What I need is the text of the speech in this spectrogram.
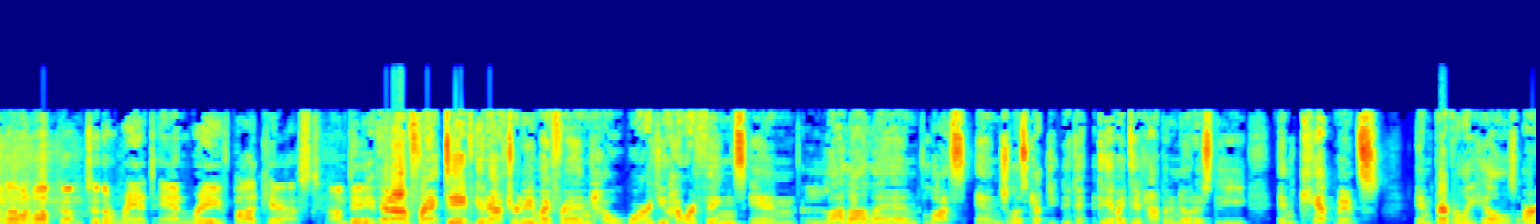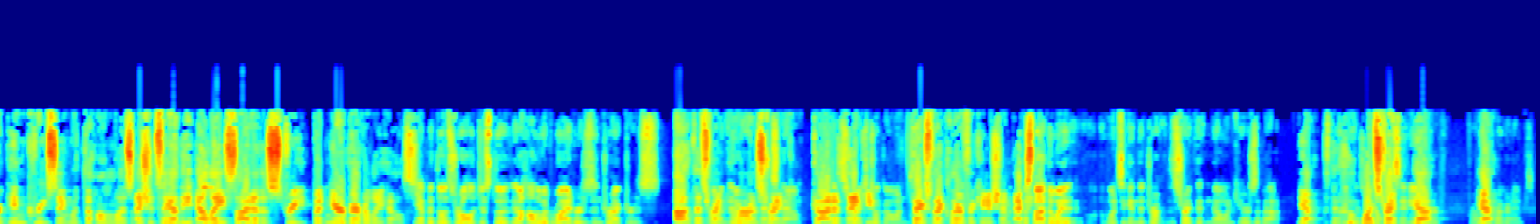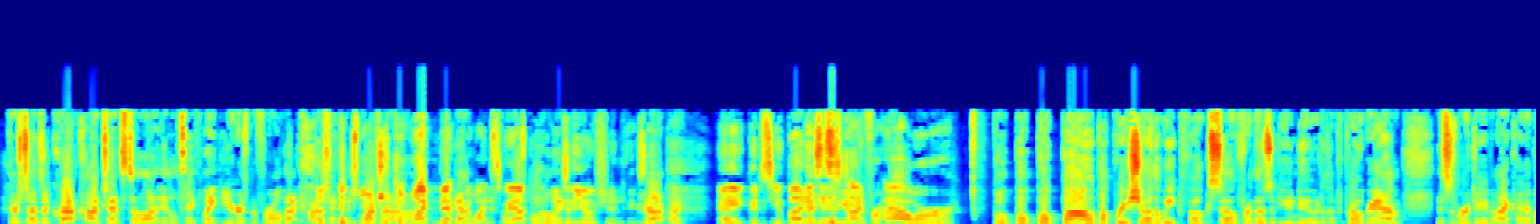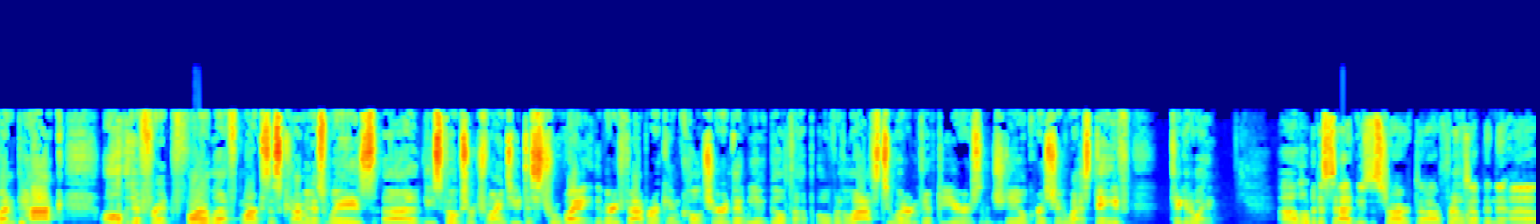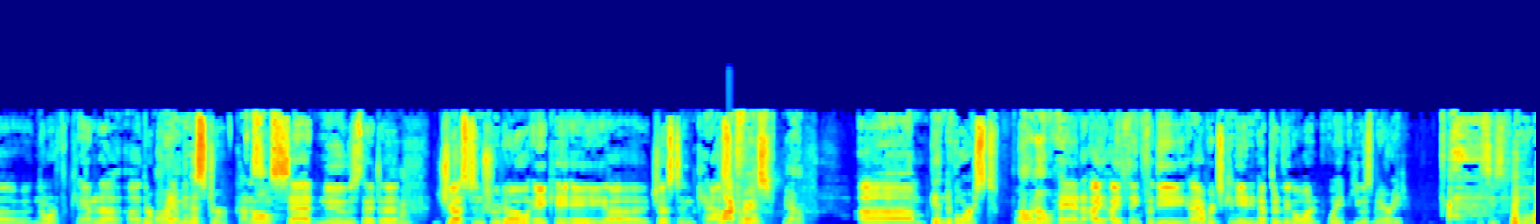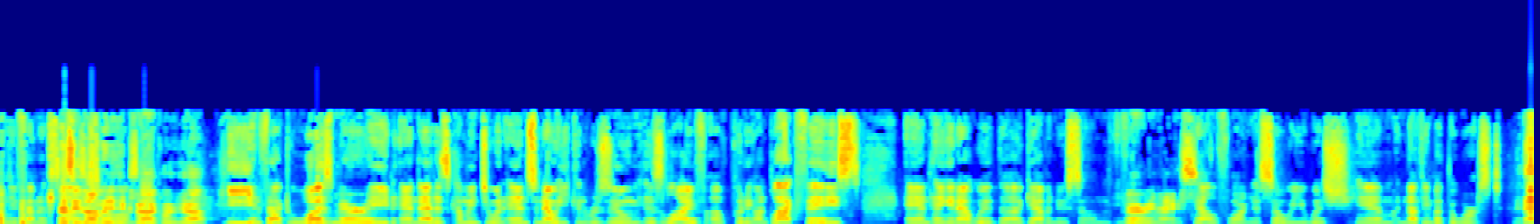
Hello and welcome to the Rant and Rave podcast. I'm Dave. And I'm Frank. Dave, good afternoon, my friend. How are you? How are things in La La Land, Los Angeles? Dave, I did happen to notice the encampments in Beverly Hills are increasing with the homeless. I should say on the LA side of the street, but near Beverly Hills. Yeah, but those are all just the, the Hollywood writers and directors. Ah, that's right. Who are on strike. Now. Got it. Thank you. Thanks for that clarification. Excellent. But by the way, once again, the, the strike that no one cares about. Yeah. Who, what strike? Yeah. Pro- yeah. programs. There's tons of crap content still on. It'll take like years before all that content is watched on. To wind, yeah. to wind its way out totally. into the ocean. Exactly. hey, good to see you, buddy. Nice it is time for our Bo, bo, bo, bo, Potpourri Show of the Week, folks. So, for those of you new to the program, this is where Dave and I kind of unpack all the different far left Marxist communist ways uh, these folks are trying to destroy the very fabric and culture that we have built up over the last 250 years in the Judeo Christian West. Dave, take it away. a little bit of sad news to start. Our friends Oh. up in the uh, North Canada, uh, their prime yeah. minister, kind of Oh. some sad news that uh, Justin Trudeau, aka uh, Justin Castro, Blackface? Yeah. Um, getting divorced. Oh, no way. And I, I think for the average Canadian up there, they're going, wait, he was married? 'Cause he's a little on the effeminate side. Because he's on so, the, um, exactly, yeah. He, in fact, was married, and that is coming to an end. So now he can resume his life of putting on blackface and hanging out with uh, Gavin Newsom in Very nice. California. So we wish him nothing but the worst.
